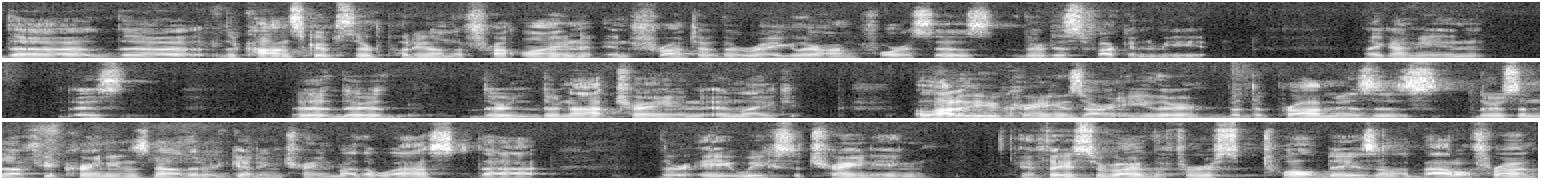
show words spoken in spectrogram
the the the conscripts they're putting on the front line in front of their regular armed forces, they're just fucking meat. Like I mean, it's they're they're they're not trained, and like a lot of the Ukrainians aren't either. But the problem is, is there's enough Ukrainians now that are getting trained by the West that their eight weeks of training, if they survive the first 12 days on a battlefront,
